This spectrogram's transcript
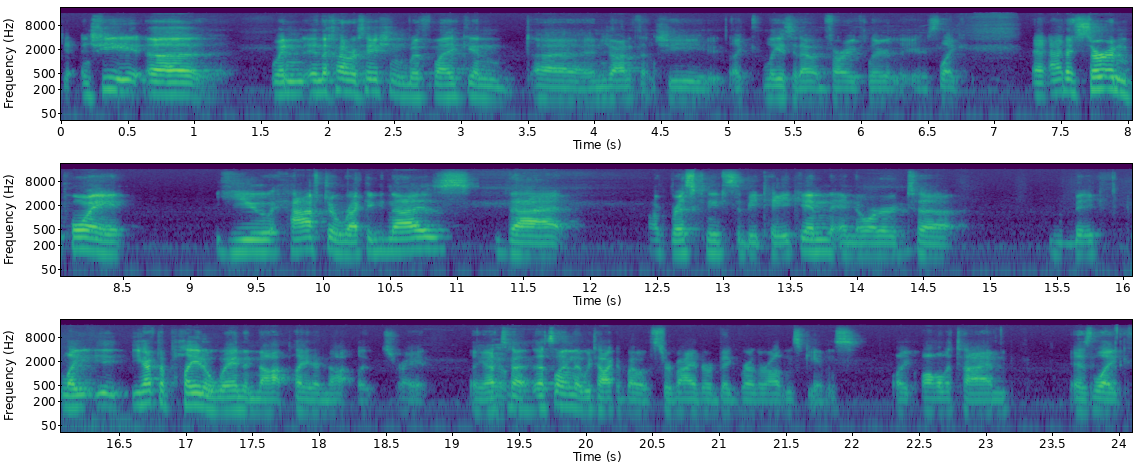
Yeah, and she, uh, when in the conversation with Mike and uh, and Jonathan, she like lays it out very clearly. It's like at a certain point, you have to recognize that a risk needs to be taken in order to make like you have to play to win and not play to not lose, right? Like that's Yep. that's something that we talk about with Survivor, Big Brother, all these games, like all the time, is like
